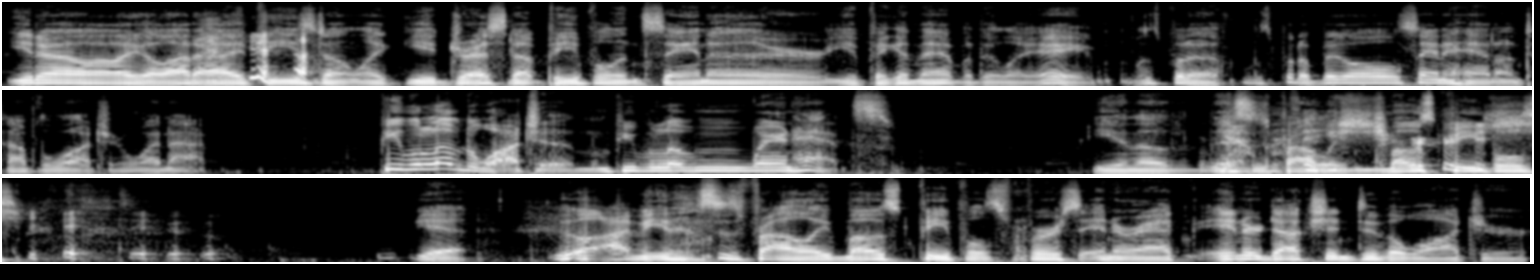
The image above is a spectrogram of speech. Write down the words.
You know, like a lot of IPs don't like you dressing up people in Santa or you picking that, but they're like, hey, let's put a let's put a big old Santa hat on top of the Watcher. Why not? People love the Watcher, and people love them wearing hats. You know, this is probably most people's. Yeah. Well, I mean, this is probably most people's first interact introduction to the Watcher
